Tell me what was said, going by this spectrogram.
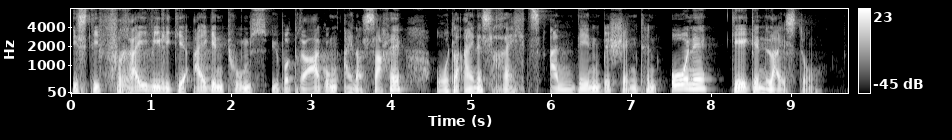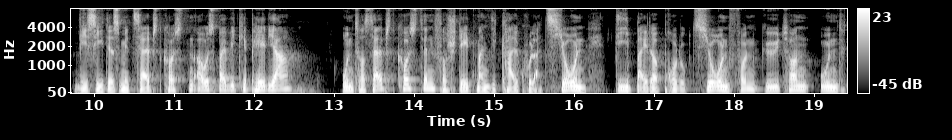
ist die freiwillige Eigentumsübertragung einer Sache oder eines Rechts an den Beschenkten ohne Gegenleistung. Wie sieht es mit Selbstkosten aus bei Wikipedia? Unter Selbstkosten versteht man die Kalkulation, die bei der Produktion von Gütern und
